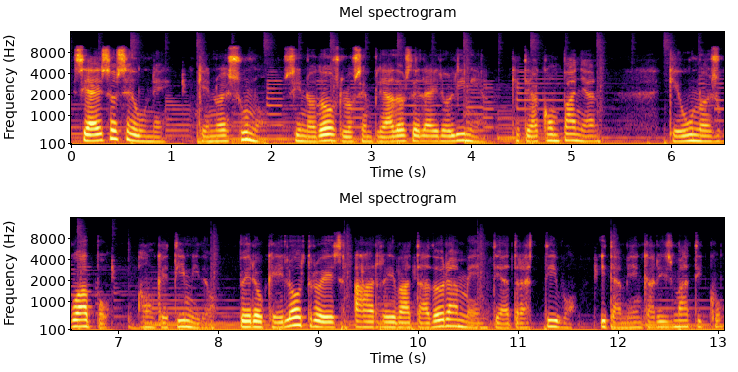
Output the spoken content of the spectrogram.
Si a eso se une que no es uno, sino dos los empleados de la aerolínea que te acompañan, que uno es guapo, aunque tímido, pero que el otro es arrebatadoramente atractivo y también carismático,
